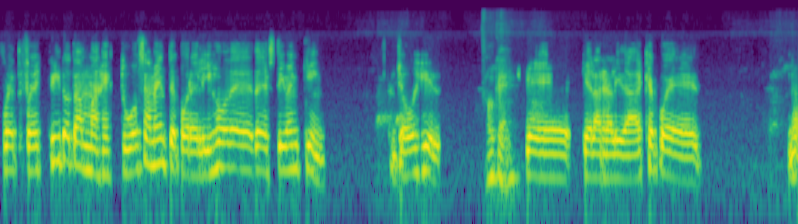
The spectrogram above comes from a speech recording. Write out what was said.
fue, fue escrito tan majestuosamente por el hijo de, de Stephen King, Joe Hill, Okay. Que, la realidad es que pues no,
